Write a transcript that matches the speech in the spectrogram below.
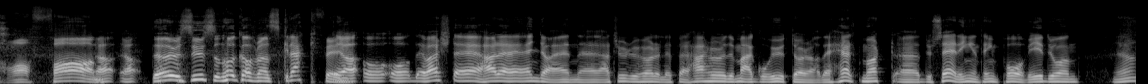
Hva faen? Ja, ja. Det høres ut som noe fra en skrekkfilm. Ja, og, og det verste er, her er enda en, eh, jeg tror du hører litt bedre, her hører du meg gå ut døra, det er helt mørkt, eh, du ser ingenting på videoen. Ja.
